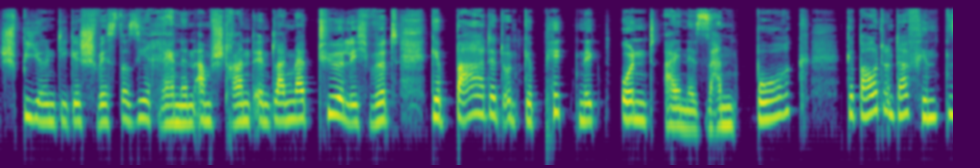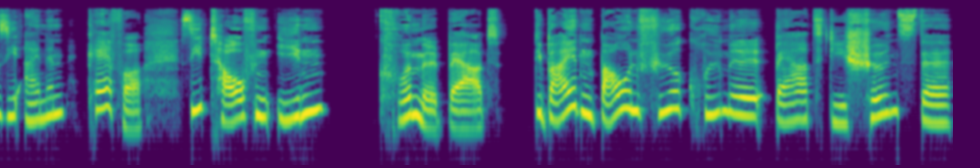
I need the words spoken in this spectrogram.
spielen die Geschwister, sie rennen am Strand entlang. Natürlich wird gebadet und gepicknickt und eine Sandburg gebaut und da finden sie einen Käfer. Sie taufen ihn Krümmelbert. Die beiden bauen für Krümelbert die schönste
